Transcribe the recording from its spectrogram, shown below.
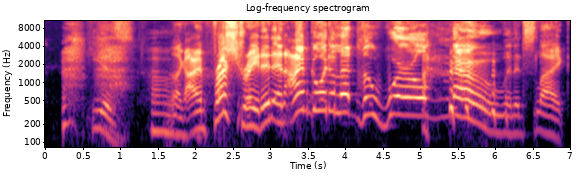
he is like I'm frustrated and I'm going to let the world know. and it's like,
